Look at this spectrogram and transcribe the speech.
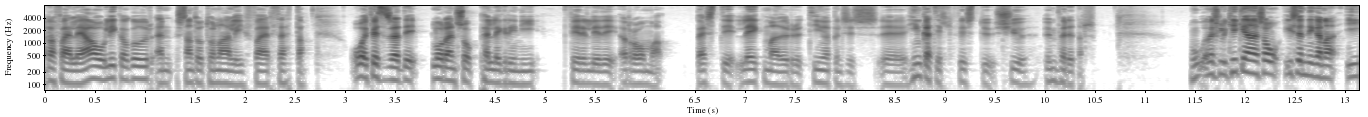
Rafael Leao líka góður en Sandro Tonali fær þetta. Og í fyrsta seti Lorenzo Pellegrini fyrirliði Róma besti leikmaður tímabensis hinga til fyrstu sjö umferðirnar. Nú, ef við skulum kíkja aðeins á Íslandingana í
